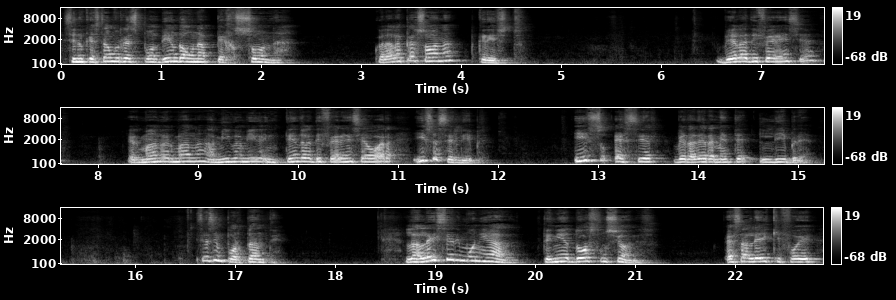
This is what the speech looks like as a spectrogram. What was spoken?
sino que estamos respondiendo a una persona. ¿Cuál es la persona? Cristo. ¿Ve la diferencia? Hermano, hermana, amigo, amiga, entenda a diferença agora. Isso é ser livre. Isso é ser verdadeiramente livre. Isso é importante. A lei cerimonial tinha duas funções. Essa lei que foi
